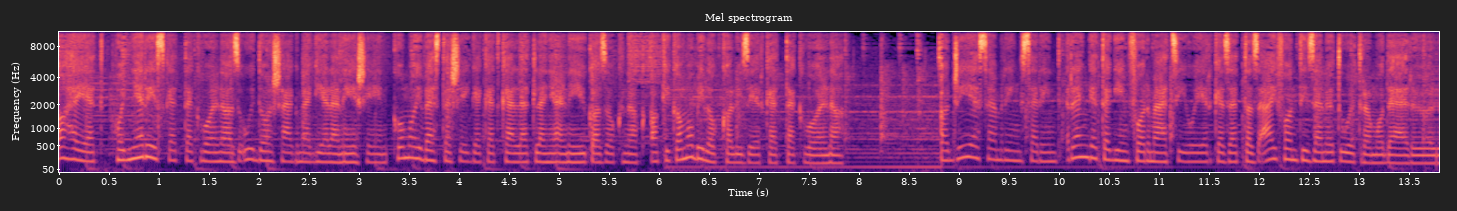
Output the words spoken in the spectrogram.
Ahelyett, hogy nyerészkedtek volna az újdonság megjelenésén, komoly veszteségeket kellett lenyelniük azoknak, akik a mobilokkal üzérkedtek volna. A GSM Ring szerint rengeteg információ érkezett az iPhone 15 Ultra modellről.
